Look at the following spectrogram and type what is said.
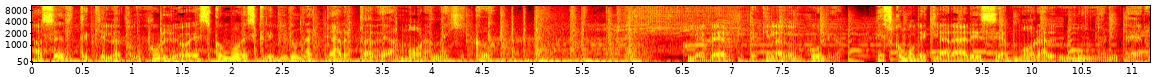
Hacer tequila, don Julio, es como escribir una carta de amor a México. Beber tequila, don Julio, es como declarar ese amor al mundo entero.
